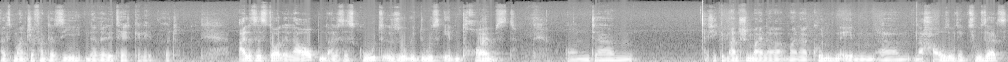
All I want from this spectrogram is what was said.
als manche Fantasie in der Realität gelebt wird. Alles ist dort erlaubt und alles ist gut, so wie du es eben träumst. Und ähm, ich schicke manche meiner, meiner Kunden eben ähm, nach Hause mit dem Zusatz,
